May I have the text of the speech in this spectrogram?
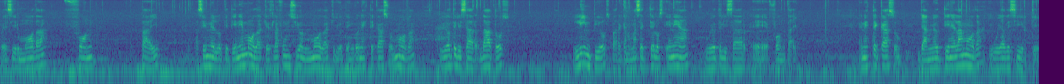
voy a decir moda font type asigne lo que tiene moda, que es la función moda, que yo tengo en este caso moda, voy a utilizar datos limpios para que no me acepte los NA, voy a utilizar eh, font type. En este caso ya me obtiene la moda y voy a decir que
